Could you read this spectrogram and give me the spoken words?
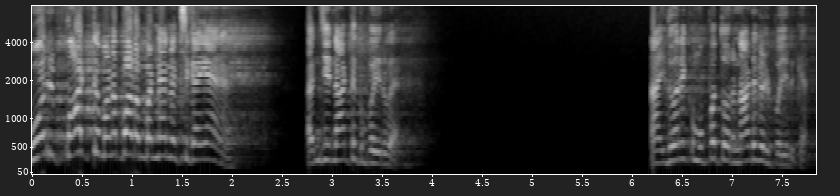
ஒரு பாட்டு மனப்பாடம் பண்ணேன்னு வச்சுக்கேன் அஞ்சு நாட்டுக்கு போயிருவேன். நான் இதுவரைக்கும் முப்பத்தோரு நாடுகள் போயிருக்கேன்.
